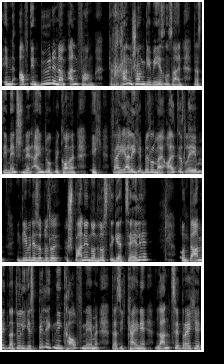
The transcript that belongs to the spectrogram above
In, auf den Bühnen am Anfang kann schon gewesen sein, dass die Menschen den Eindruck bekommen, ich verherrliche ein bisschen mein altes Leben, indem ich das ein bisschen spannend und lustig erzähle und damit natürlich es billigend in Kauf nehme, dass ich keine Lanze breche,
